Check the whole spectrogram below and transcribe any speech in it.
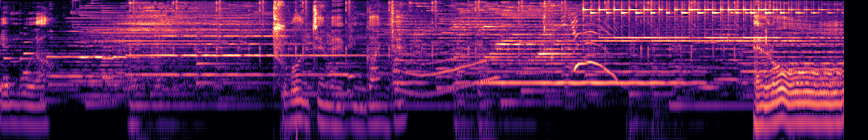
얘 뭐야? 두 번째 맵인가 이제? 헬로.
